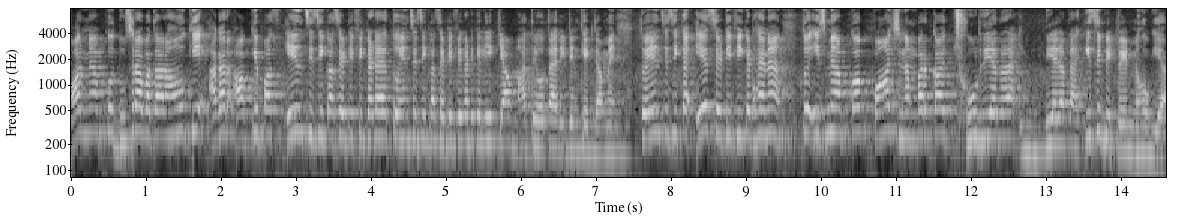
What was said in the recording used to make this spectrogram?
और मैं आपको दूसरा बता रहा हूँ कि अगर आपके पास एनसीसी का सर्टिफिकेट है तो एनसीसी का सर्टिफिकेट के लिए क्या महत्व होता है रिटर्न के एग्ज़ाम में? तो एनसीसी का ए सर्टिफिकेट है ना तो इसमें आपको पाँच नंबर का छूट दिया जाता दिया जाता है। किसी भी ट्रेड में हो गया।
